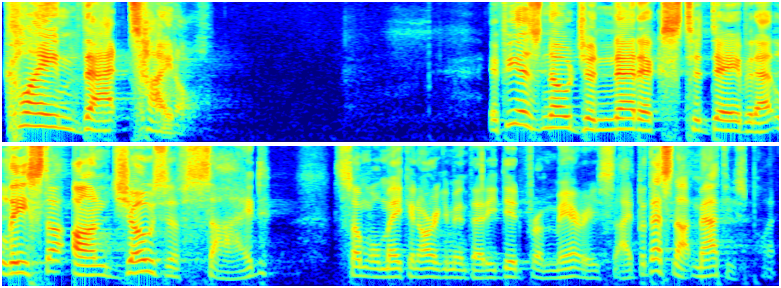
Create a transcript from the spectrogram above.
claim that title? If he has no genetics to David, at least on Joseph's side, some will make an argument that he did from Mary's side, but that's not Matthew's point.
